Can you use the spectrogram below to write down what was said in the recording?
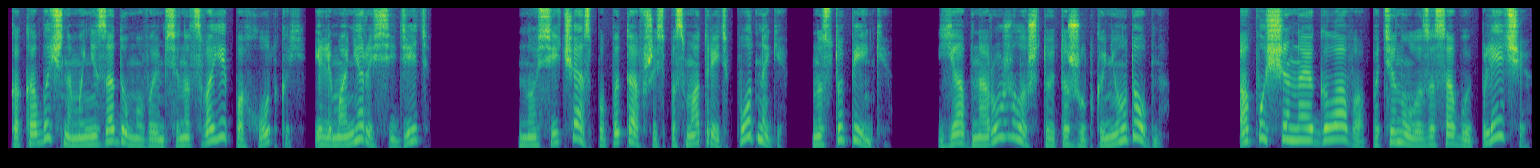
Как обычно, мы не задумываемся над своей походкой или манерой сидеть. Но сейчас, попытавшись посмотреть под ноги, на ступеньки, я обнаружила, что это жутко неудобно. Опущенная голова потянула за собой плечи,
